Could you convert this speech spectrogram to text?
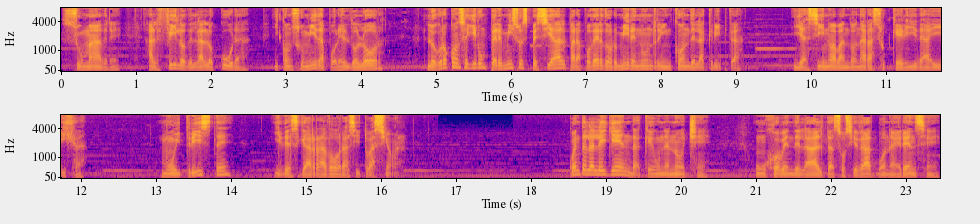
Su madre, al filo de la locura y consumida por el dolor, logró conseguir un permiso especial para poder dormir en un rincón de la cripta y así no abandonar a su querida hija. Muy triste y desgarradora situación. Cuenta la leyenda que una noche, un joven de la alta sociedad bonaerense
